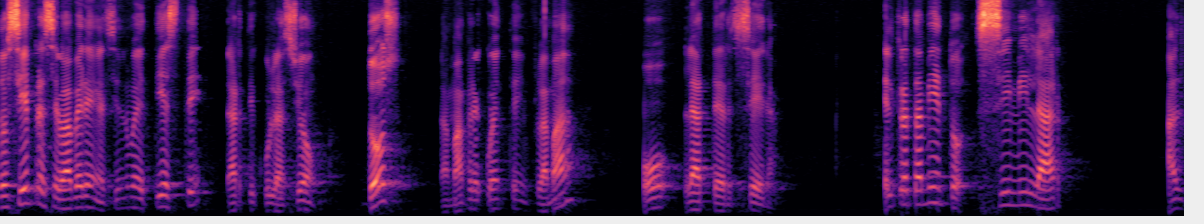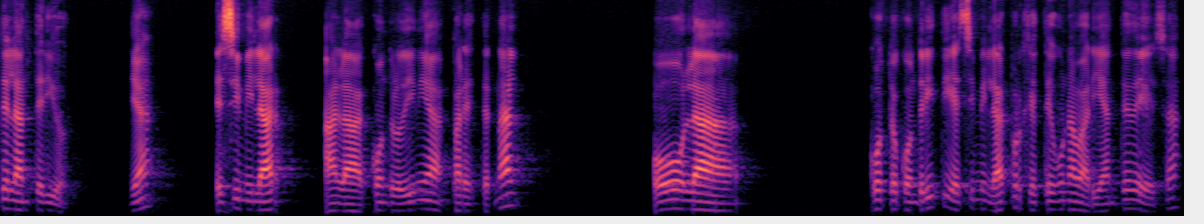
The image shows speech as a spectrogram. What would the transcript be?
Entonces siempre se va a ver en el síndrome de Tieste la articulación 2, la más frecuente, inflamada, o la tercera. El tratamiento similar al del anterior, ¿ya? Es similar a la condrodinia paraesternal o la costocondritis es similar porque esta es una variante de esa.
